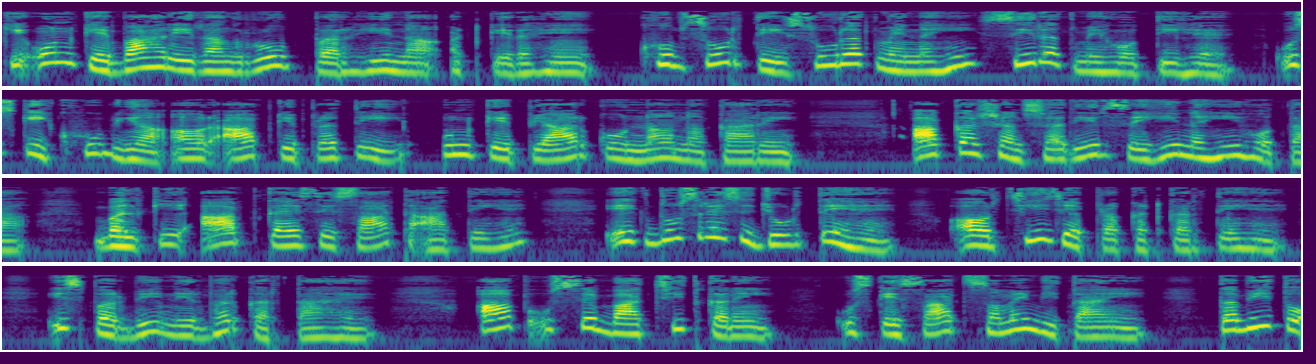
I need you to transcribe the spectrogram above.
कि उनके बाहरी रंग रूप पर ही न अटके रहें। खूबसूरती सूरत में नहीं, सीरत में होती है। उसकी खूबियाँ और आपके प्रति उनके प्यार को न नकारें। आकर्षण शरीर से ही नहीं होता, बल्कि आप कैसे साथ आते हैं, एक दूसरे से जुड़ते हैं और चीज़ें प्रकट करते हैं, इस पर भी निर्भर करता है। आप उससे बातचीत करें, उसके साथ समय बिताएँ, तभी तो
